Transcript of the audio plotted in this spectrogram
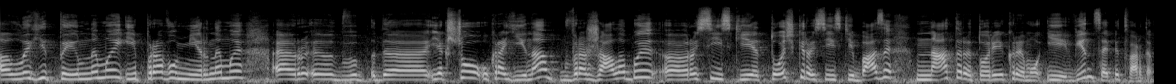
е, легітимними і правомірними, е, якщо Україна вражала би російські точки, російські бази на території Криму, і він це підтвердив.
